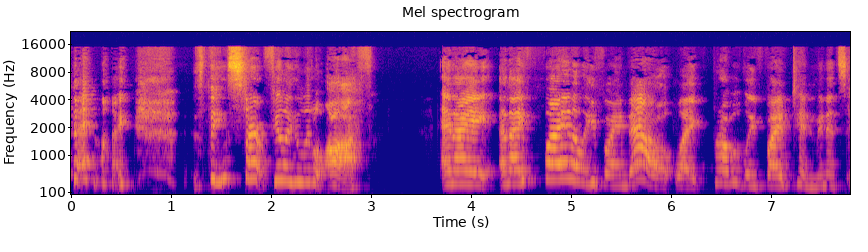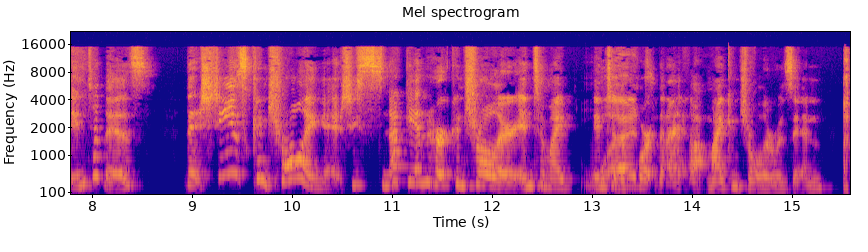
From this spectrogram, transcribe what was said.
And then, like, things start feeling a little off, and I and I finally find out, like, probably five ten minutes into this, that she's controlling it. She snuck in her controller into my into the port that I thought my controller was in.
